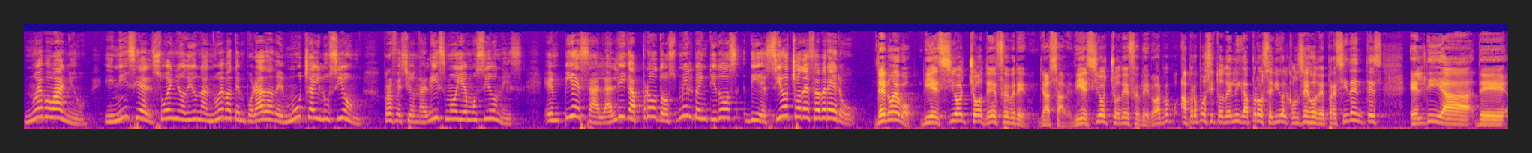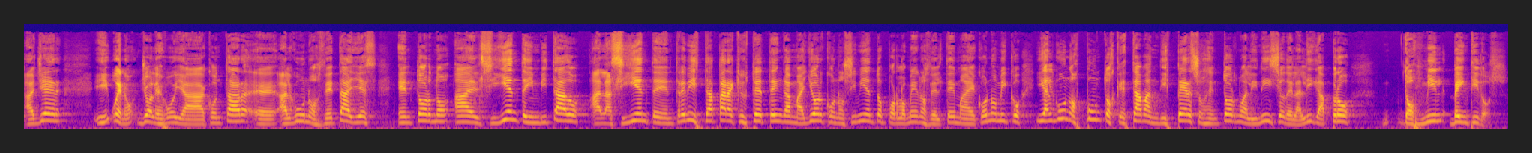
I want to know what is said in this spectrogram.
Nuevo año. Inicia el sueño de una nueva temporada de mucha ilusión, profesionalismo y emociones. Empieza la Liga Pro 2022 18 de febrero. De nuevo, 18 de febrero, ya sabe, 18 de febrero. A, propósito de Liga Pro, se dio el Consejo de Presidentes el día de ayer. Y bueno, yo les voy a contar eh, algunos detalles en torno al siguiente invitado, a la siguiente entrevista, para que usted tenga mayor conocimiento por lo menos del tema económico y algunos puntos que estaban dispersos en torno al inicio de la Liga Pro 2022.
